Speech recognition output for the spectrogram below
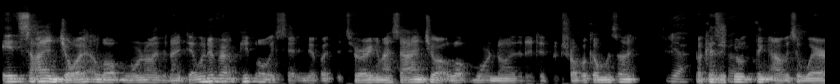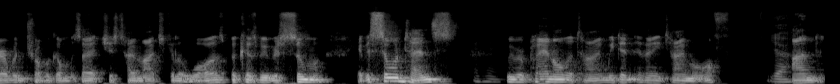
it's I enjoy it a lot more now than I did. Whenever people always say to me about the touring, and I say I enjoy it a lot more now than I did when Troublegum was out. Yeah, because sure. I don't think I was aware when Troublegum was out just how magical it was because we were so it was so intense. Mm-hmm. We were playing all the time. We didn't have any time off. Yeah. And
